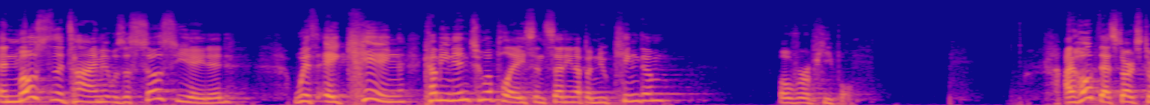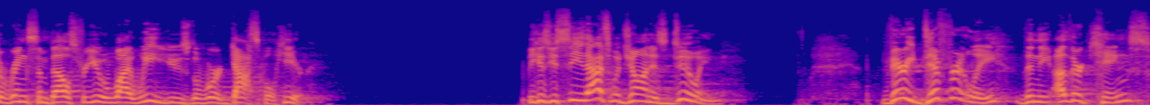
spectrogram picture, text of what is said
And most of the time, it was associated with a king coming into a place and setting up a new kingdom over a people. I hope that starts to ring some bells for you and why we use the word gospel here. Because you see, that's what John is doing. Very differently than the other kings,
